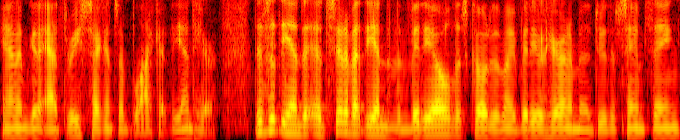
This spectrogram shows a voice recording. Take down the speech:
and I'm going to add three seconds of black at the end here. This is at the end, instead of at the end of the video, let's go to my video here, and I'm going to do the same thing.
